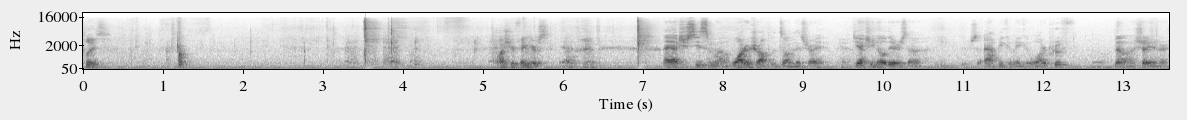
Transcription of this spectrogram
Please. Wash your fingers. Yeah. I actually see some uh, water droplets on this, right? Yeah. Do you actually know there's a there's an app you can make it waterproof? No, I'll show you. Right?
